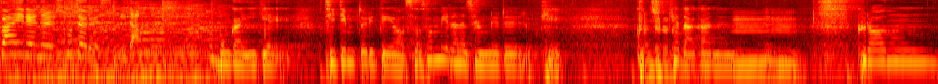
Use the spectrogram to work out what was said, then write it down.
사이렌을 소재로 했습니다. 뭔가 이게 디딤돌이 되어서 선미라는 장르를 이렇게 구축해 나가는 음. 네, 그런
